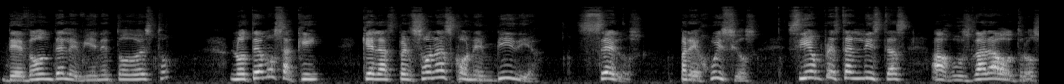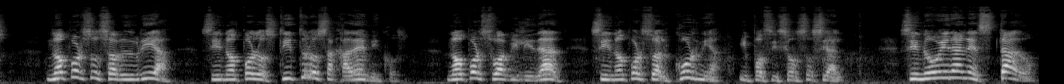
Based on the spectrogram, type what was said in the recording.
¿de dónde le viene todo esto? Notemos aquí que las personas con envidia, celos, prejuicios, siempre están listas a juzgar a otros, no por su sabiduría, sino por los títulos académicos, no por su habilidad, sino por su alcurnia y posición social. Si no hubieran estado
